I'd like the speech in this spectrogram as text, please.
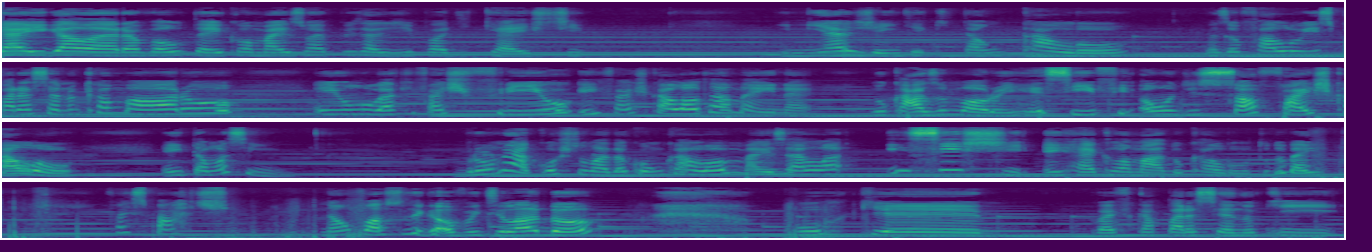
aí, galera, voltei com mais um episódio de podcast. E minha gente, aqui tá um calor. Mas eu falo isso parecendo que eu moro em um lugar que faz frio e faz calor também, né? No caso, moro em Recife, onde só faz calor. Então, assim, Bruna é acostumada com o calor, mas ela insiste em reclamar do calor. Tudo bem, faz parte. Não posso ligar o ventilador, porque vai ficar parecendo que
